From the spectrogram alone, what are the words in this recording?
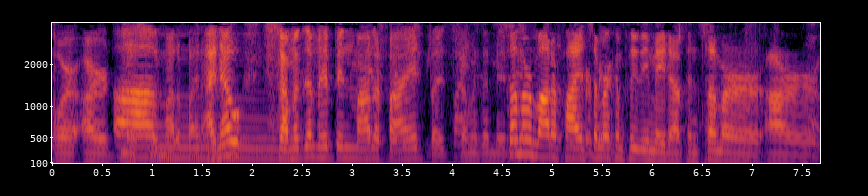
or are most of them modified? I know some of them have been modified, but some of them have Some been are modified, some are completely made up, and some are are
